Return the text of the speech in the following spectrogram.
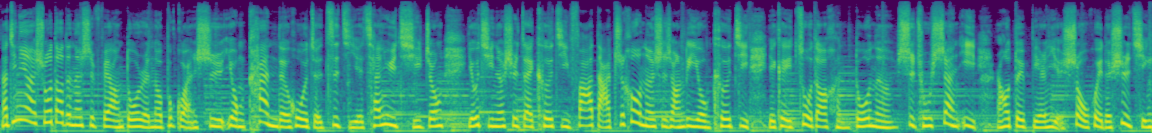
那今天要说到的呢，是非常多人哦，不管是用看的，或者自己也参与其中，尤其呢是在科技发达之后呢，事实上利用科技也可以做到很多呢，事出善意，然后对别人也受惠的事情。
